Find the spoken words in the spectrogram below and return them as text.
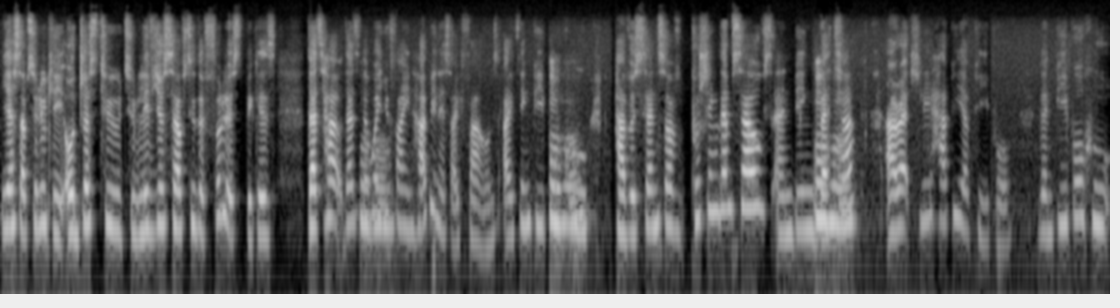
Yes. Absolutely. Or just to to live yourself to the fullest, because that's how that's the way you Mhm. find happiness. I found. I think people Mhm. who have a sense of pushing themselves and being better Mhm. are actually happier people than people who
